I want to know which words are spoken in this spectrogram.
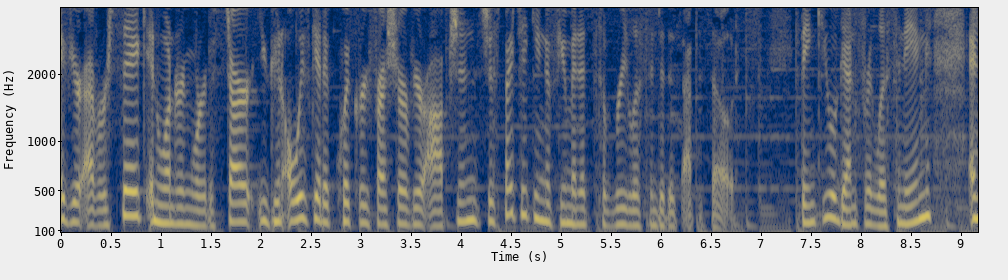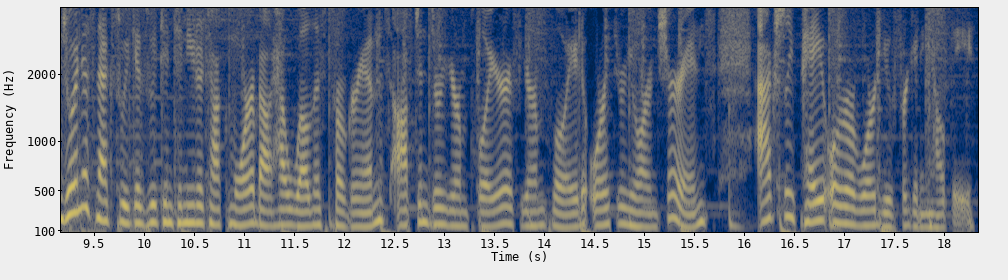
If you're ever sick and wondering where to start, you can always get a quick refresher of your options just by taking a few minutes to re listen to this episode. Thank you again for listening. And join us next week as we continue to talk more about how wellness programs, often through your employer if you're employed or through your insurance, actually pay or reward you for getting healthy.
